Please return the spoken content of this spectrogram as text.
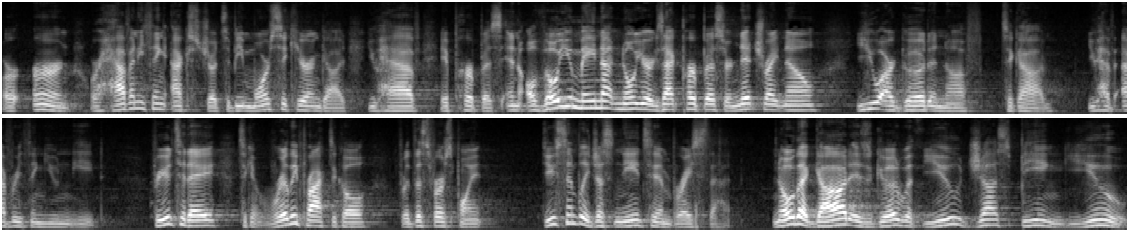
or earn or have anything extra to be more secure in God. You have a purpose. And although you may not know your exact purpose or niche right now, you are good enough to God. You have everything you need. For you today to get really practical for this first point, do you simply just need to embrace that? Know that God is good with you just being you.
